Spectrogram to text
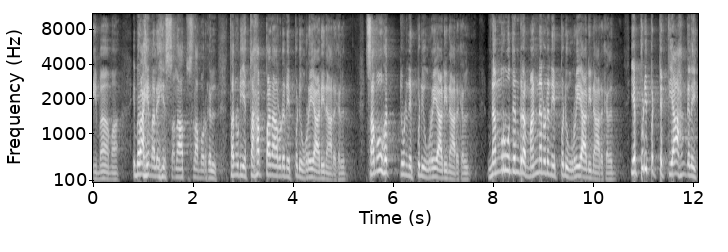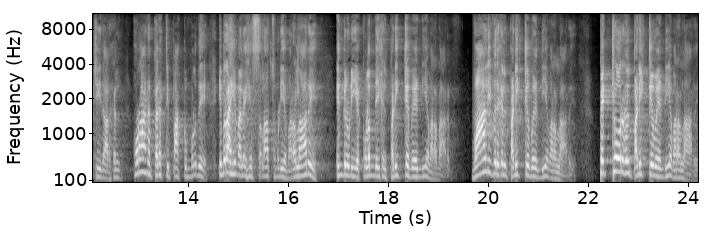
إماما இப்ராஹிம் அலஹி சலாத் இஸ்லாம் அவர்கள் தன்னுடைய தகப்பனாருடன் எப்படி உரையாடினார்கள்? சமூகத்துடன் எப்படி உரையாடினார்கள்? நம்ரூத் என்ற மன்னருடன் எப்படி உரையாடினார்கள்? எப்படிப்பட்ட தியாகங்களை செய்தார்கள்? குரானை பிரட்டி பார்க்கும் பொழுது இப்ராஹிம் அலஹி சலாத்துடைய வரலாறு எங்களுடைய குழந்தைகள் படிக்க வேண்டிய வரலாறு வாலிபர்கள் படிக்க வேண்டிய வரலாறு பெற்றோர்கள் படிக்க வேண்டிய வரலாறு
